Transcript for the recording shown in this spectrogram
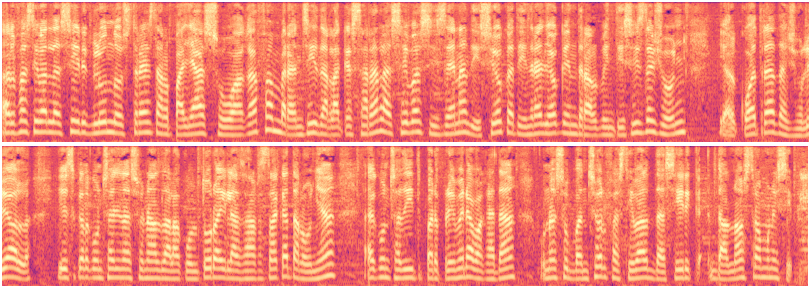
El Festival de Circ l'Un 2 3 del Pallasso agafa embranzida la que serà la seva sisena edició que tindrà lloc entre el 26 de juny i el 4 de juliol. I és que el Consell Nacional de la Cultura i les Arts de Catalunya ha concedit per primera vegada una subvenció al Festival de Circ del nostre municipi.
